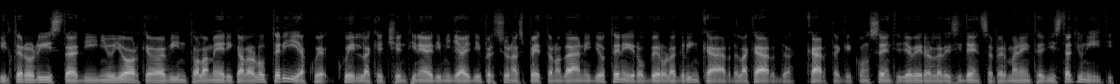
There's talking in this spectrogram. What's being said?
Il terrorista di New York aveva vinto l'America alla lotteria, que- quella che centinaia di migliaia di persone aspettano da anni di ottenere, ovvero la Green Card, la card, carta che consente di avere la residenza permanente negli Stati Uniti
